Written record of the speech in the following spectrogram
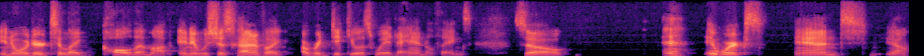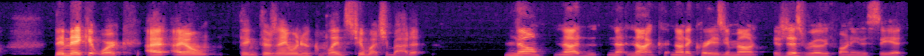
in order to like call them up. And it was just kind of like a ridiculous way to handle things. So, eh, it works. And, you know, they make it work. I, I don't think there's anyone who complains too much about it. No, not not not not a crazy amount. It's just really funny to see it,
